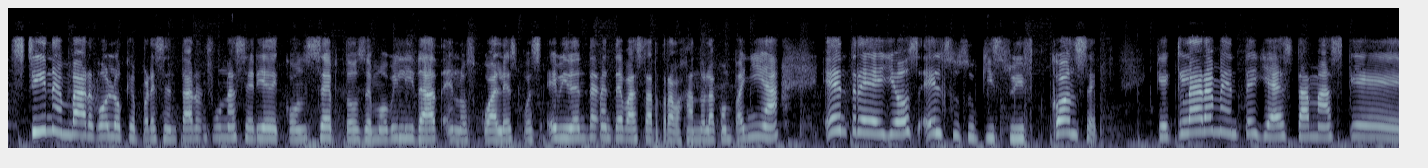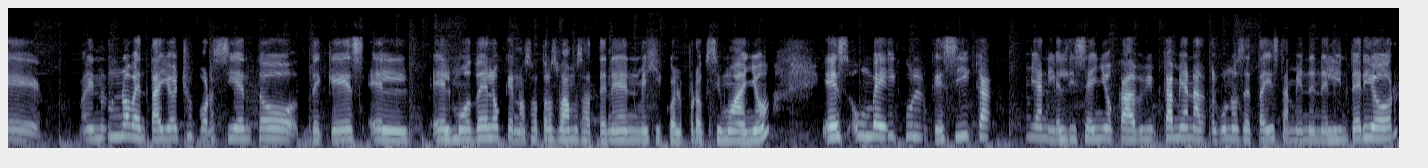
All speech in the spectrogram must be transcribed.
Sin embargo, lo que presentaron fue una serie de conceptos de movilidad en los cuales pues evidentemente va a estar trabajando la compañía, entre ellos el Suzuki Swift Concept, que claramente ya está más que en un 98% de que es el, el modelo que nosotros vamos a tener en México el próximo año. Es un vehículo que sí cambia a nivel diseño, cambian algunos detalles también en el interior,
